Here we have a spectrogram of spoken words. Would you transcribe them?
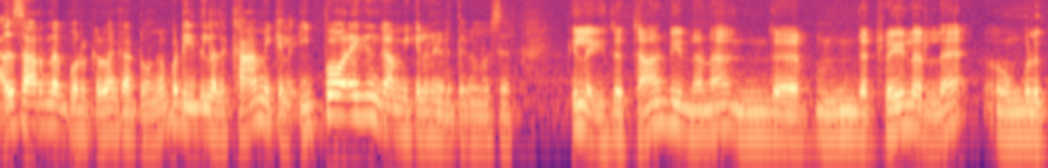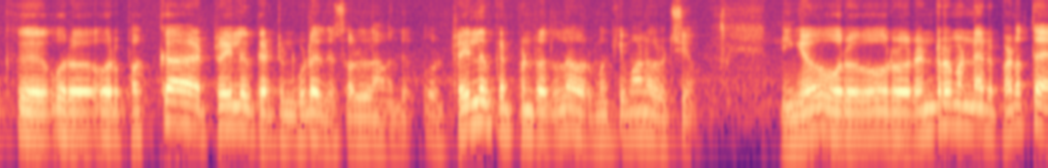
அது சார்ந்த பொருட்கள்லாம் காட்டுவாங்க. பட் இதில் அதை காமிக்கல. இப்போ வரைக்கும் காமிக்கலன்னு எடுத்துக்கணும் சார் இல்லை இதை தாண்டி என்னென்னா இந்த இந்த ட்ரெய்லரில் உங்களுக்கு ஒரு ஒரு பக்கா ட்ரெய்லர் கட்டுன்னு கூட இதை சொல்லலாம். வந்து ஒரு ட்ரெய்லர் கட் பண்ணுறதுல ஒரு முக்கியமான ஒரு விஷயம். நீங்கள் ஒரு ஒரு ரெண்டரை மணி நேரம் படத்தை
